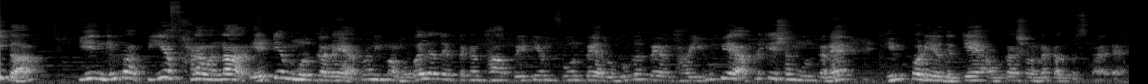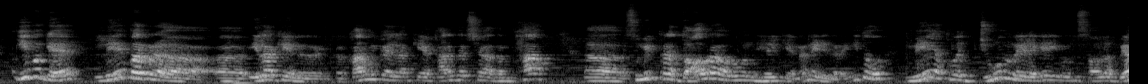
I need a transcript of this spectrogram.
ಈಗ ಈ ನಿಮ್ಮ ಪಿ ಎಫ್ ಹಣವನ್ನ ಎ ಟಿ ಎಂ ಮೂಲಕನೇ ಅಥವಾ ನಿಮ್ಮ ಮೊಬೈಲ್ ಅಲ್ಲಿ ಇರ್ತಕ್ಕಂತಹ ಪೇಟಿಎಂ ಫೋನ್ ಪೇ ಅಥವಾ ಗೂಗಲ್ ಪೇ ಅಂತಹ ಯು ಪಿ ಐ ಅಪ್ಲಿಕೇಶನ್ ಮೂಲಕನೇ ಹಿಂಪಡೆಯೋದಕ್ಕೆ ಅವಕಾಶವನ್ನ ಕಲ್ಪಿಸ್ತಾ ಇದೆ. ಈ ಬಗ್ಗೆ ಲೇಬರ್ ಇಲಾಖೆ ಕಾರ್ಮಿಕ ಇಲಾಖೆಯ ಕಾರ್ಯದರ್ಶಿ ಆದಂತಹ ಸುಮಿತ್ರಾ ದಾವ್ರಾ ಅವರು ಒಂದು ಹೇಳಿಕೆಯನ್ನ ನೀಡಿದ್ದಾರೆ. ಇದು ಮೇ ಅಥವಾ ಜೂನ್ ವೇಳೆಗೆ ಈ ಒಂದು ಸೌಲಭ್ಯ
